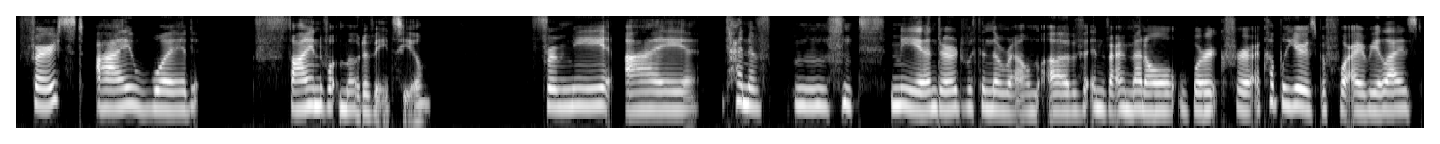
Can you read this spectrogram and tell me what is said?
First, I would find what motivates you. For me, I kind of meandered within the realm of environmental work for a couple years before I realized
